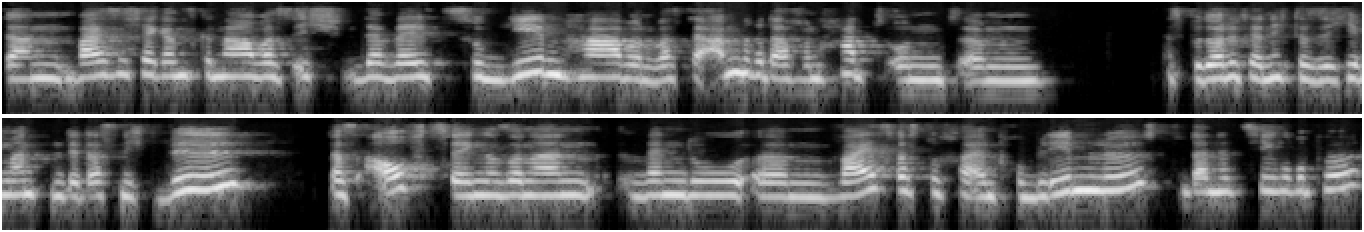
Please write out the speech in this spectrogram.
dann weiß ich ja ganz genau, was ich der Welt zu geben habe und was der andere davon hat. Und ähm, es bedeutet ja nicht, dass ich jemanden, der das nicht will, das aufzwänge, sondern wenn du ähm, weißt, was du für ein Problem löst für deine Zielgruppe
